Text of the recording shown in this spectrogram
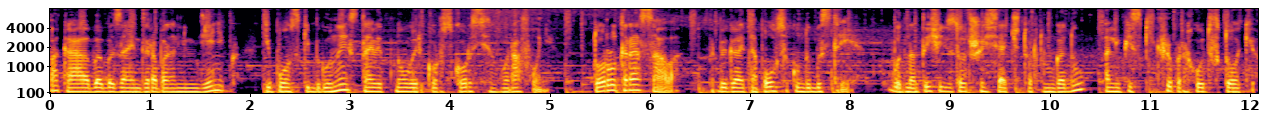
Пока АББ занят зарабатыванием денег, японские бегуны ставят новый рекорд скорости в марафоне. Тору Тарасава пробегает на полсекунды быстрее. В 1964 году Олимпийские игры проходят в Токио.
